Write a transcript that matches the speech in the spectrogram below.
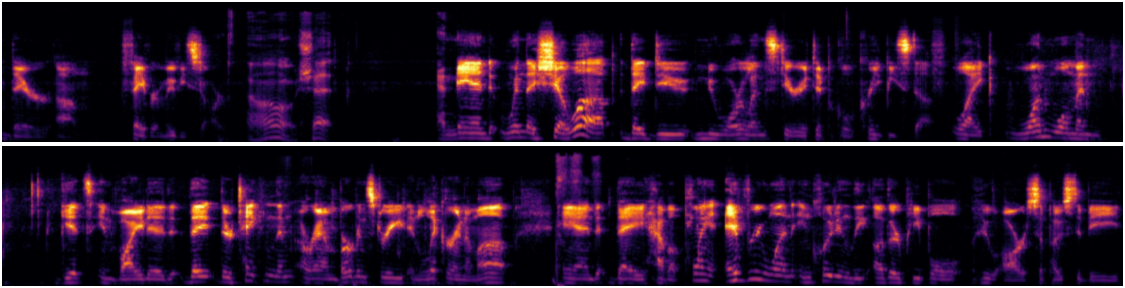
their um, favorite movie star. Oh shit. And, And when they show up, they do New Orleans stereotypical creepy stuff. Like one woman gets invited. They they're taking them around Bourbon Street and liquoring them up, and they have a plant. Everyone, including the other people who are supposed to be,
